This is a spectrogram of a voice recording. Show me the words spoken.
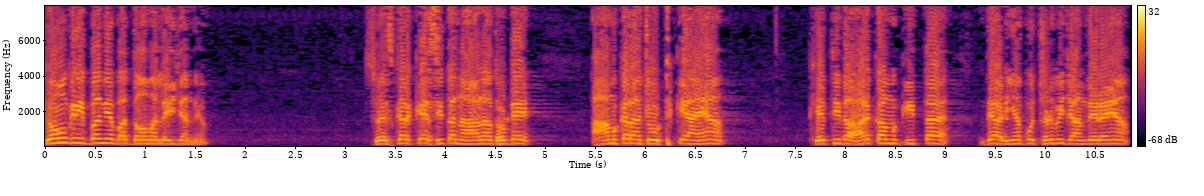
ਕਿਉਂ ਗਰੀਬਾਂ ਦੀਆਂ ਬਦਦੁਆਵਾਂ ਲਈ ਜਾਂਦੇ ਹੋ? ਸੋ ਇਸ ਕਰਕੇ ਅਸੀਂ ਤਾਂ ਨਾਲ ਆ ਤੁਹਾਡੇ। ਆਮ ਘਰਾਂ ਚੋਂ ਉੱਠ ਕੇ ਆਏ ਆ ਖੇਤੀ ਦਾ ਹਰ ਕੰਮ ਕੀਤਾ ਦਿਹਾੜੀਆਂ ਪੁੱਛਣ ਵੀ ਜਾਂਦੇ ਰਹੇ ਆ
